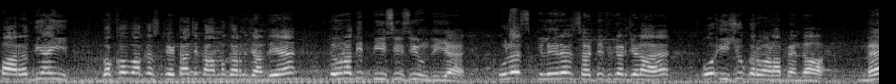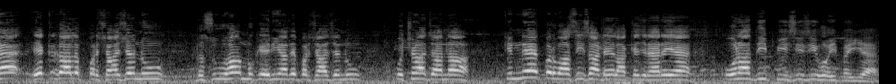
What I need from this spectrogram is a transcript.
ਭਾਰਤ ਦੀਆਂ ਹੀ ਵੱਖੋ ਵੱਖ ਸਟੇਟਾਂ 'ਚ ਕੰਮ ਕਰਨ ਜਾਂਦੇ ਆ, ਤੇ ਉਹਨਾਂ ਦੀ ਪੀਸੀਸੀ ਹੁੰਦੀ ਹੈ। ਪੁਲਿਸ ਕਲੀਅਰੈਂਸ ਸਰਟੀਫਿਕੇਟ ਜਿਹੜਾ ਹੈ, ਉਹ ਇਸ਼ੂ ਕਰਵਾਉਣਾ ਪੈਂਦਾ। ਮੈਂ ਇੱਕ ਗੱਲ ਪ੍ਰਸ਼ਾਸਨ ਨੂੰ, ਦਸੂਹਾ ਮੁਕੇਰੀਆਂ ਦੇ ਪ੍ਰਸ਼ਾਸਨ ਨੂੰ ਪੁੱਛਣਾ ਚਾਹਨਾ ਕਿੰਨੇ ਪ੍ਰਵਾਸੀ ਸਾਡੇ ਇਲਾਕੇ 'ਚ ਰਹਿ ਰਹੇ ਆ, ਉਹਨਾਂ ਦੀ ਪੀਸੀਸੀ ਹੋਈ ਪਈ ਹੈ।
